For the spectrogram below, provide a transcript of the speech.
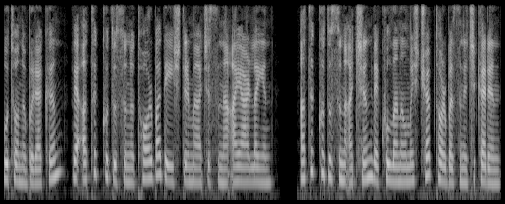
Butonu bırakın ve atık kutusunu torba değiştirme açısına ayarlayın. Atık kutusunu açın ve kullanılmış çöp torbasını çıkarın.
